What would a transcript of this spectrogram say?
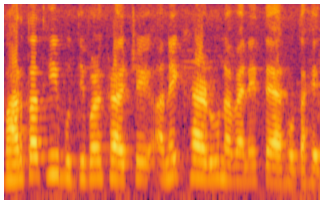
भारतातही बुद्धिबळ खेळाचे अनेक खेळाडू नव्याने तयार होत आहेत.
